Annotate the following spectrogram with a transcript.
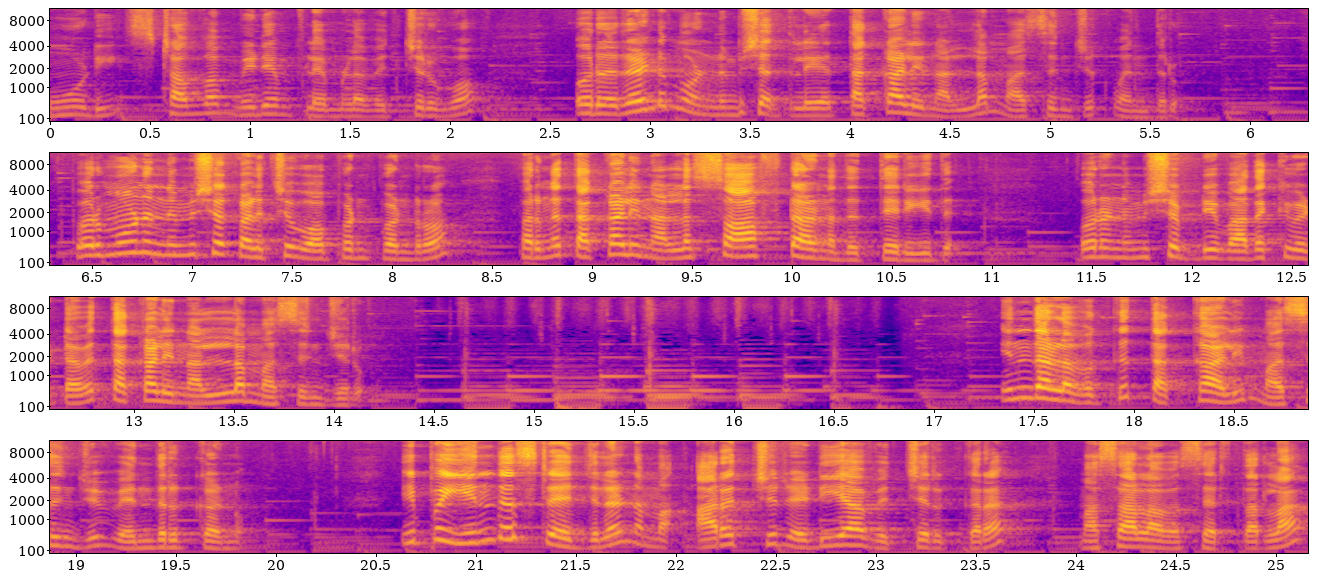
மூடி ஸ்டவ்வை மீடியம் ஃப்ளேமில் வச்சுருவோம். ஒரு ரெண்டு மூணு நிமிஷத்துலேயே தக்காளி நல்லா மசிஞ்சு வந்துடும் ஒரு மூணு நிமிஷம் கழித்து ஓப்பன் பண்ணுறோம் பாருங்கள் தக்காளி நல்லா சாஃப்டானது தெரியுது. ஒரு நிமிஷம் இப்படி வதக்கி விட்டாவே தக்காளி நல்லா மசிஞ்சிரும். இந்த அளவுக்கு தக்காளி மசிஞ்சு வெந்திருக்கணும். இப்போ இந்த ஸ்டேஜில் நம்ம அரைச்சி ரெடியாக வச்சுருக்கிற மசாலாவை சேர்த்துடலாம்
